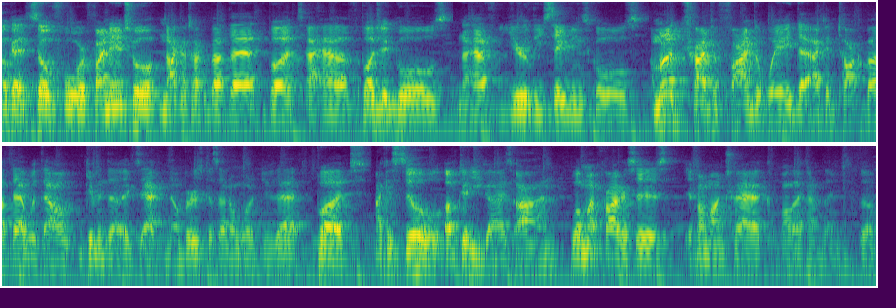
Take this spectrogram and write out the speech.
Okay, so for financial, not gonna talk about that, but I have budget goals and I have yearly savings goals. I'm gonna try to find a way that I can talk about that without giving the exact numbers because I don't wanna do that. But I can still update you guys on what my progress is, if I'm on track, all that kind of thing. So.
